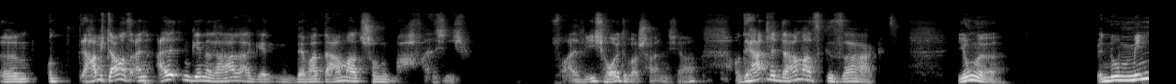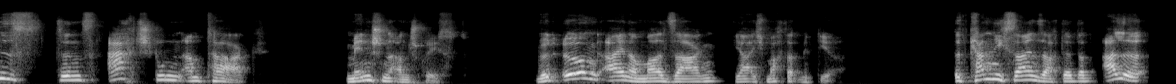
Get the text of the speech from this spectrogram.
Ähm, und da habe ich damals einen alten Generalagenten, der war damals schon, ach, weiß ich nicht, so alt wie ich heute wahrscheinlich, ja, und der hat mir damals gesagt, Junge, wenn du mindestens mindestens acht Stunden am Tag Menschen ansprichst, wird irgendeiner mal sagen, ja, ich mache das mit dir. Das kann nicht sein, sagt er, dass alle,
